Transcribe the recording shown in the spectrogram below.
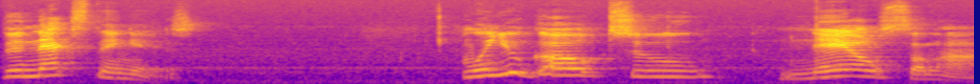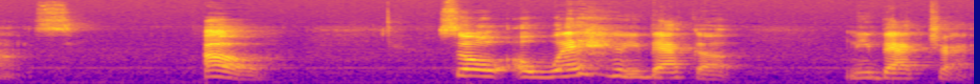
the next thing is, when you go to nail salons, oh, so a way, let me back up, let me backtrack.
